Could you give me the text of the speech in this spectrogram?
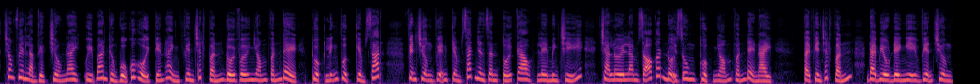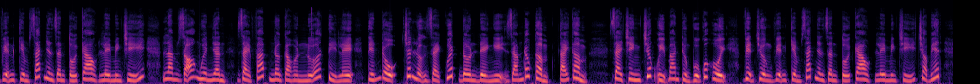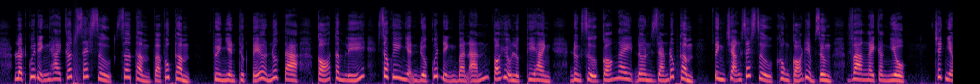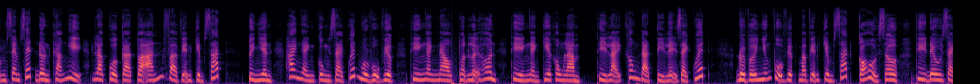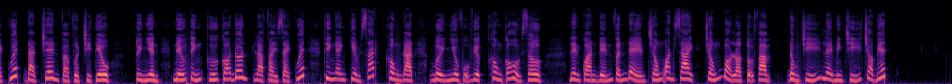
Trong phiên làm việc chiều nay, Ủy ban Thường vụ Quốc hội tiến hành phiên chất vấn đối với nhóm vấn đề thuộc lĩnh vực kiểm sát. Viện trưởng Viện Kiểm sát Nhân dân tối cao Lê Minh Trí trả lời làm rõ các nội dung thuộc nhóm vấn đề này. Tại phiên chất vấn, đại biểu đề nghị Viện trưởng Viện Kiểm sát Nhân dân tối cao Lê Minh Trí làm rõ nguyên nhân, giải pháp nâng cao hơn nữa tỷ lệ, tiến độ, chất lượng giải quyết đơn đề nghị giám đốc thẩm, tái thẩm. Giải trình trước Ủy ban Thường vụ Quốc hội, Viện trưởng Viện Kiểm sát Nhân dân tối cao Lê Minh Trí cho biết, luật quy định hai cấp xét xử, sơ thẩm và phúc thẩm. Tuy nhiên, thực tế ở nước ta có tâm lý sau khi nhận được quyết định bản án có hiệu lực thi hành, đương sự có ngay đơn giám đốc thẩm, tình trạng xét xử không có điểm dừng và ngày càng nhiều. Trách nhiệm xem xét đơn kháng nghị là của cả tòa án và viện kiểm sát. Tuy nhiên, hai ngành cùng giải quyết một vụ việc thì ngành nào thuận lợi hơn thì ngành kia không làm thì lại không đạt tỷ lệ giải quyết. Đối với những vụ việc mà viện kiểm sát có hồ sơ thì đều giải quyết đạt trên và vượt chỉ tiêu. Tuy nhiên, nếu tính cứ có đơn là phải giải quyết thì ngành kiểm sát không đạt bởi nhiều vụ việc không có hồ sơ. Liên quan đến vấn đề chống oan sai, chống bỏ lọt tội phạm, đồng chí Lê Minh Trí cho biết.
